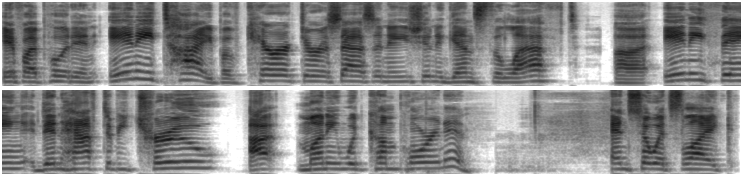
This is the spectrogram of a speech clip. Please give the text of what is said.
if I put in any type of character assassination against the left, uh, anything, didn't have to be true, I, money would come pouring in. And so it's like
